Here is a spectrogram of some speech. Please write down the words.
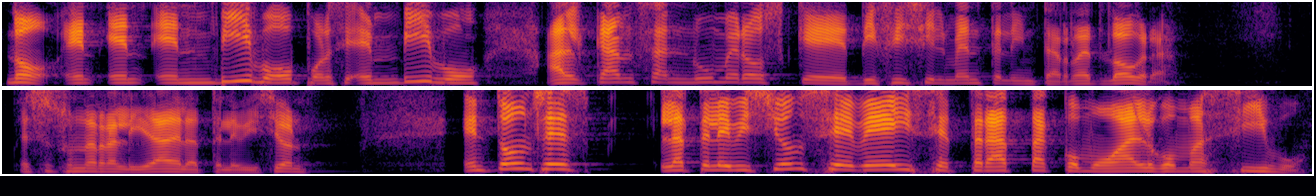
no, en, en, vivo, por decir, en vivo alcanza números que difícilmente el Internet logra. Eso es una realidad de la televisión. Entonces, la televisión se ve y se trata como algo masivo.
